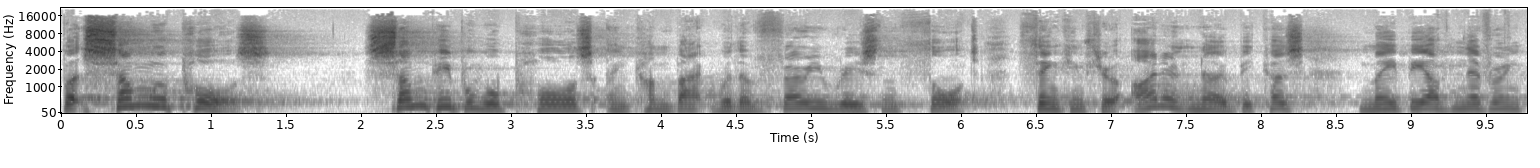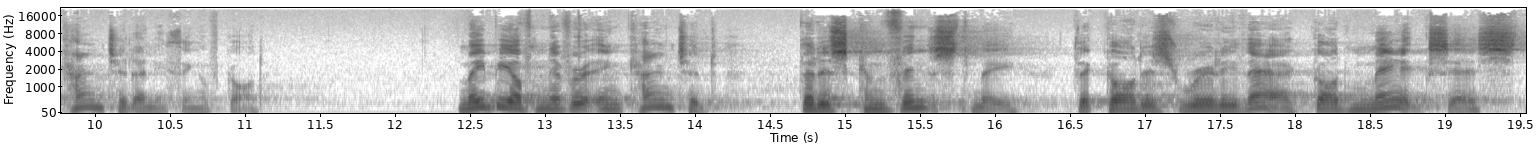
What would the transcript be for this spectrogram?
But some will pause. Some people will pause and come back with a very reasoned thought, thinking through, I don't know, because maybe I've never encountered anything of God. Maybe I've never encountered that has convinced me that God is really there. God may exist,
